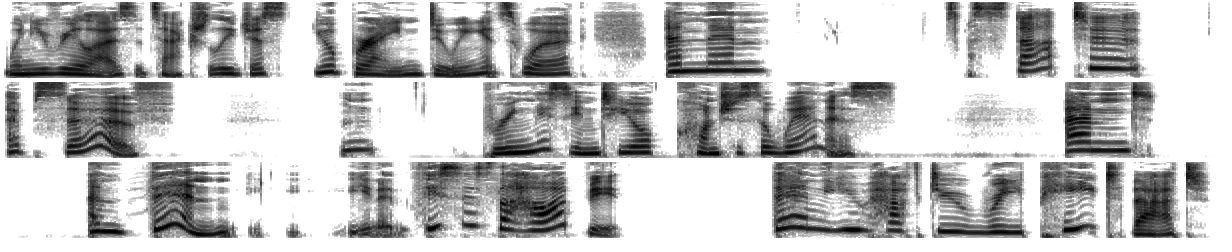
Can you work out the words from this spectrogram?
when you realize it's actually just your brain doing its work. And then start to observe. Mm, bring this into your conscious awareness. And, and then, you know, this is the hard bit. Then you have to repeat that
